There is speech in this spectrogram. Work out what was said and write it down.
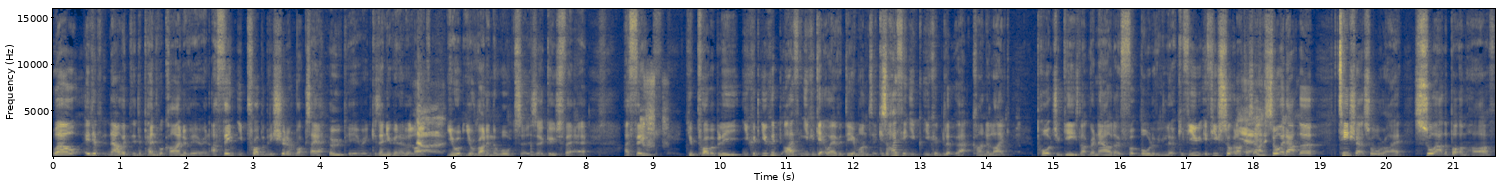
Well, it now it, it depends what kind of earring. I think you probably shouldn't rock say a hoop earring because then you're going to look like No. you're you're running the waltzers at Goose Fair. I think you probably you could you could I think you could get away with a Diamante because I think you you could look that kind of like Portuguese like Ronaldo footballery look. If you if you sort of like I Yeah, say you sorted out the t-shirt's all right. Sort out the bottom half.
